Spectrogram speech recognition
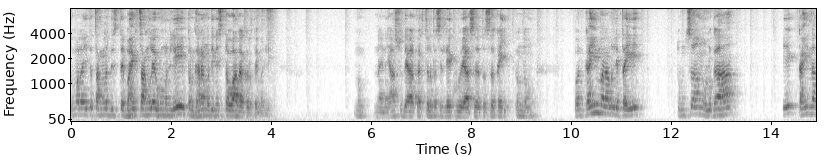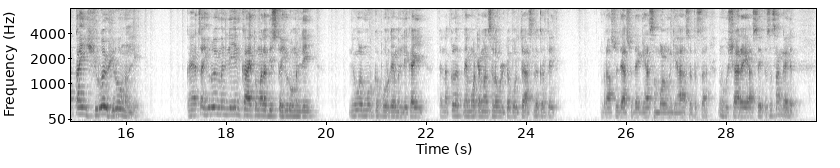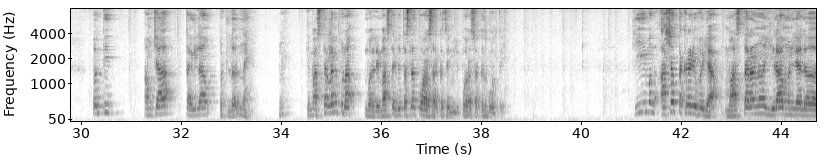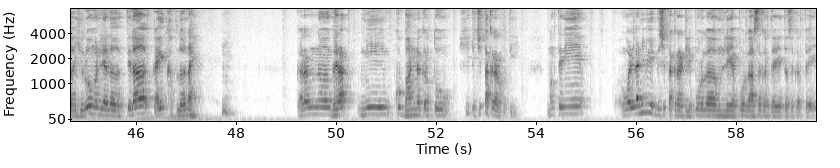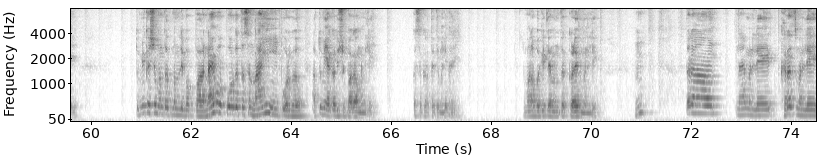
तुम्हाला इथं चांगलं दिसतंय बाहेर चांगलं आहे हो म्हणले पण घरामध्ये नुसतं वादा करतोय म्हणले. मग नाही नाही असू द्या आता चलत असं लेकरू आहे असं तसं काही समजावून पण काही म्हणा म्हणले ताई तुमचा मुलगा एक काही ना काही हिरो हिरो म्हणले. का ह्याचा हिरो म्हणली आणि काय तुम्हाला दिसतं हिरो म्हणली? निवळ मूर्ख पोरग आहे म्हणले काही. त्यांना कळत नाही मोठ्या माणसाला उलटं बोलतोय असलं करते बरं असू द्या असू द्या घ्या सांभाळून घ्या असं तसा. पण हुशार आहे असं आहे तसं सांगायला. पण ती आमच्या ताईला पटलं नाही. ते मास्तरला मी पुन्हा बोलले मास्तर बी तसलाच पोरासारखंच आहे म्हणजे पोरासारखंच बोलते ही मग अशा तक्रारी होईल्या. मास्तरानं हिरा म्हणलेलं हिरो म्हणलेलं तिला काही खपलं नाही. कारण घरात मी खूप भांडणं करतो ही तिची तक्रार होती. मग त्यांनी वडिलांनी बी एक दिवशी तक्रार केली. पोरग म्हणले पोरग असं करतंय तसं करतंय. तुम्ही कसे म्हणतात म्हणले पप्पा? नाही हो पोरग तसं नाही पोरग. आता तुम्ही एका दिवशी बघा म्हणले. कसं करतंय ते म्हणले घरी. तुम्हाला बघितल्यानंतर कळेल म्हणले. तर नाही म्हणले खरंच म्हणले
